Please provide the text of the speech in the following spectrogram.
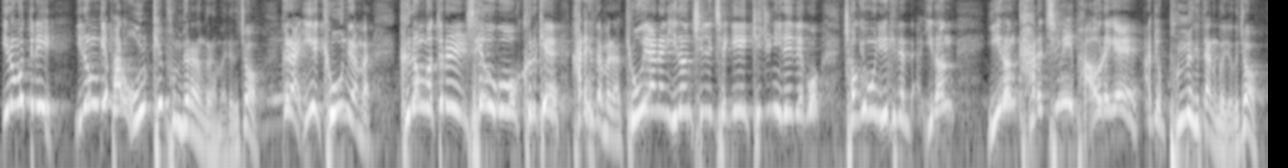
이런 것들이 이런 게 바로 옳게 분별하는 거란 말이에요. 그렇죠? 그러나 이게 교훈이란 말이야. 그런 것들을 세우고 그렇게 가르쳤단 말이야. 교회 안에 이런 진리 체계의 기준이 이래 되고 적용은 이렇게 된다. 이런 이런 가르침이 바울에게 아주 분명했다는 거죠. 그렇죠?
